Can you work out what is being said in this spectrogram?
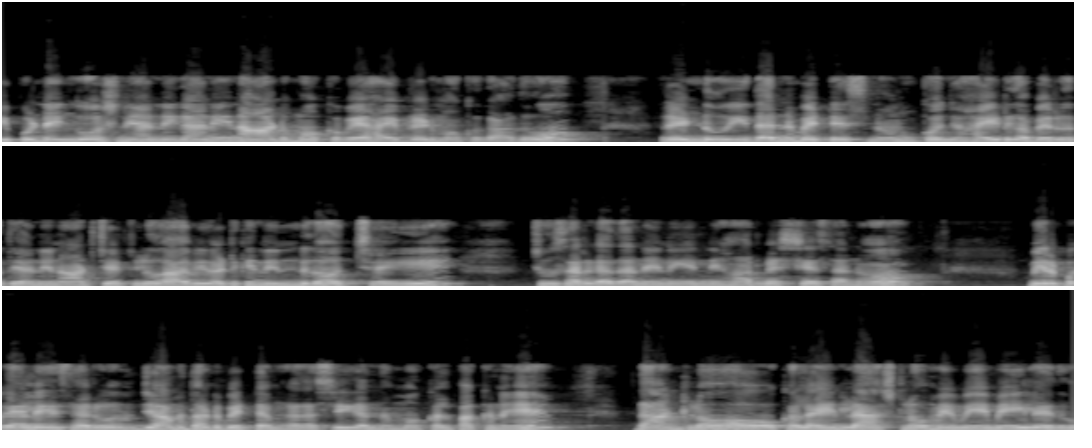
ఇప్పుడు నేను కోసిన అన్నీ కానీ నాటు మొక్కవే హైబ్రిడ్ మొక్క కాదు. రెండు ఈ ధరను పెట్టేసినాం. కొంచెం హైట్గా పెరుగుతాయని నాటు చెట్లు. అవి వాటికి నిండుగా వచ్చాయి. చూసారు కదా నేను ఎన్ని హార్వెస్ట్ చేశానో. మిరపకాయలు వేశారు. జామ తోట పెట్టాం కదా శ్రీగంధం మొక్కల పక్కనే. దాంట్లో ఒక లైన్ లాస్ట్లో మేము ఏం వేయలేదు.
